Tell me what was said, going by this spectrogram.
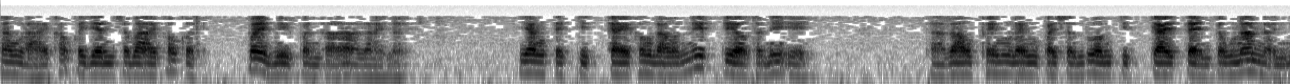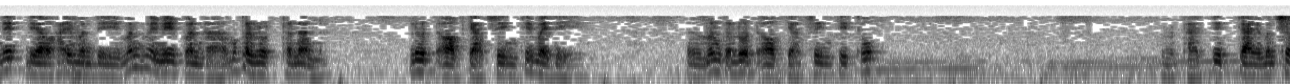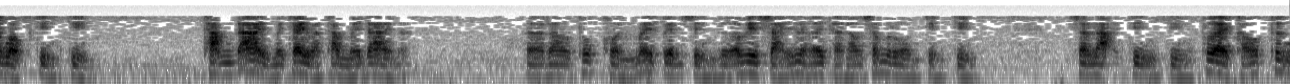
ทั้งหลายเขาก็เย็นสบายเขาก็ไม่มีปัญหาอะไรเลย ยังแต่จิตใจของเรานิดเดียวเท่านี้เอง ถ้าเราเพ่งเล็งไปสำรวมจิตใจแต่งตรงนั้นน่ะนิดเดียวให้มันดี มันไม่มีปัญหา มันก็หลุดเท่านั้นหลุดออกจากสิ่งที่ไม่ดี มันก็หลุดออกจากสิ่งที่ทุกข์ถ้าจิตใจมันสงบจริง ๆทำได้ไม่ใช่ว่าทำไม่ได้นะ เราทุกคนไม่เป็นสิ่งเหลือวิสัยเลยถ้าเราสำรวมจริง ๆ สละจริง ๆ เพื่อให้เขาถึง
